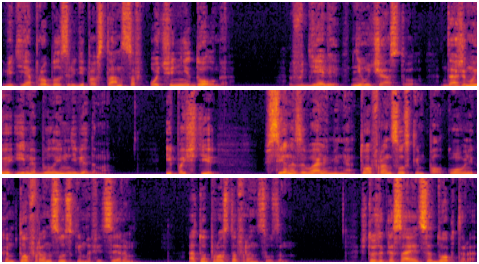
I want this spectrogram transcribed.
ведь я пробыл среди повстанцев очень недолго. В деле не участвовал, даже мое имя было им неведомо и почти все называли меня то французским полковником, то французским офицером, а то просто французом. Что же касается доктора,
